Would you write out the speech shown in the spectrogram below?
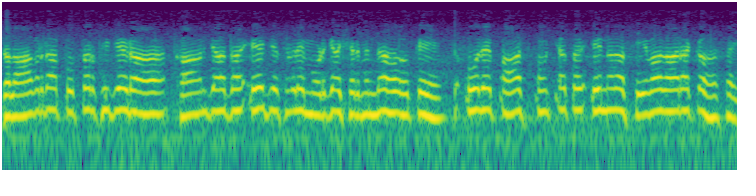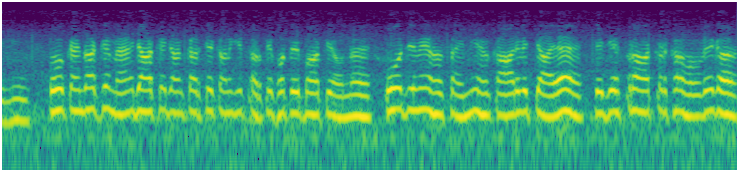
ਦਲਾਵਰ ਦਾ ਪੁੱਤਰ ਸੀ ਜਿਹੜਾ ਖਾਨਜਾਦਾ ਇਹ ਜਿਸ ਵੇਲੇ ਮੁੜ ਗਿਆ ਸ਼ਰਮਿੰਦਾ ਹੋ ਕੇ ਉਹਦੇ ਪਾਸ ਪਹੁੰਚਿਆ ਤਾਂ ਇਹਨਾਂ ਦਾ ਸੇਵਾਦਾਰ ਇੱਕ ਹਸੈਨੀ ਉਹ ਕਹਿੰਦਾ ਕਿ ਮੈਂ ਜਾ ਕੇ ਜੰਗ ਕਰਕੇ ਕਣਗੀ ਧਰਤੇ ਫਤਿਹ ਪਾ ਕੇ ਆਉਣਾ। ਉਹ ਜਿਵੇਂ ਹਸੈਨੀ ਹੰਕਾਰ ਵਿੱਚ ਆਇਆ ਤੇ ਜਿਸ ਤਰ੍ਹਾਂ ਆਕੜਖਾ ਹੋਵੇਗਾ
